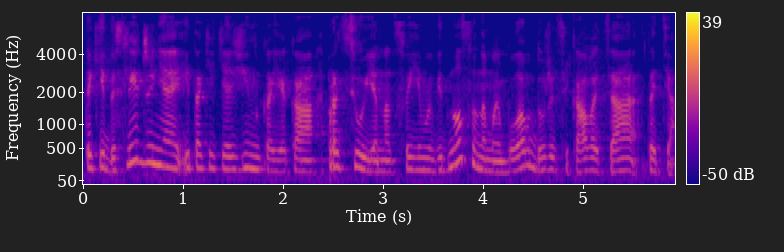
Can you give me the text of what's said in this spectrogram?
такі дослідження. І так як я жінка, яка працює над своїми відносинами, була б дуже цікава ця стаття.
